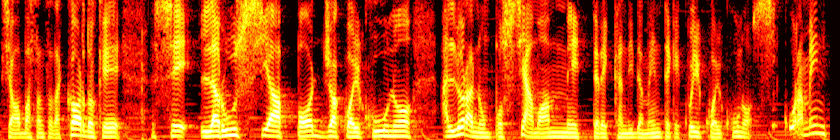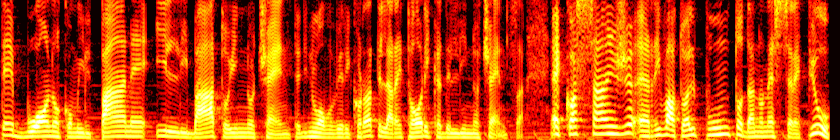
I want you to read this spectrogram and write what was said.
siamo abbastanza d'accordo che se la Russia appoggia qualcuno, allora non possiamo ammettere candidamente che quel qualcuno sicuramente è buono come il pane, illibato, innocente. Di nuovo, vi ricordate la retorica dell'innocenza? Ecco, Assange è arrivato al punto da non essere più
